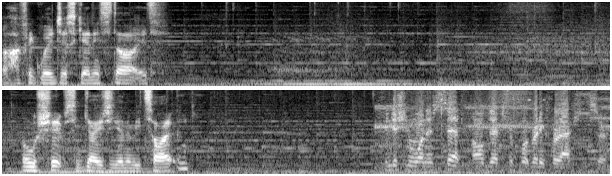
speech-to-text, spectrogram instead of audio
I think we're just getting started. All ships engage the enemy Titan. Condition one is set. All decks report ready for action, sir.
